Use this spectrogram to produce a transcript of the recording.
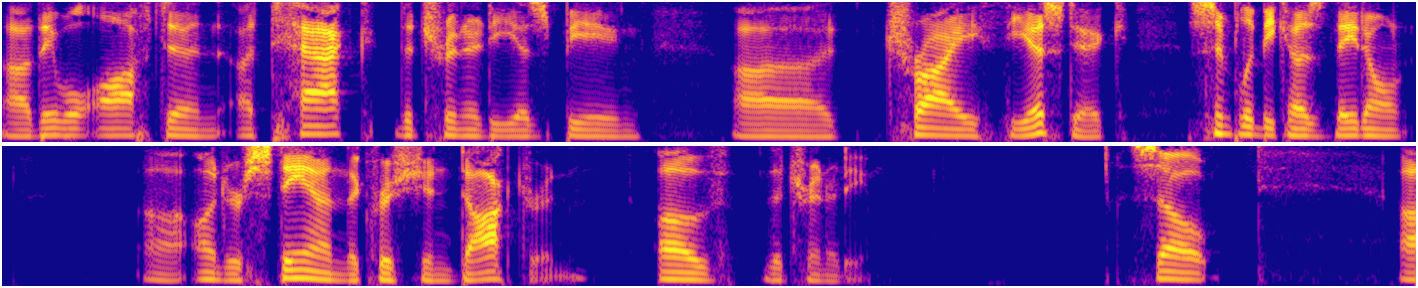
uh, they will often attack the Trinity as being uh, tritheistic simply because they don't uh, understand the Christian doctrine of the Trinity. So uh,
